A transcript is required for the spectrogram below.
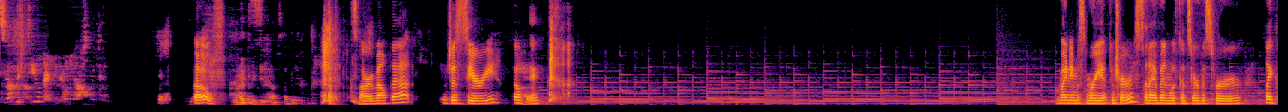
It's no big deal that you don't know. Oh, Am I picking up something? sorry about that. Just Siri. Okay. Oh. My name is Maria Contreras, and I've been with Conservice for like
